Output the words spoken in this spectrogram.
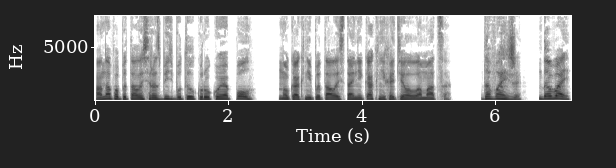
Она попыталась разбить бутылку рукой о пол, но как ни пыталась, та никак не хотела ломаться. «Давай же, давай!»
